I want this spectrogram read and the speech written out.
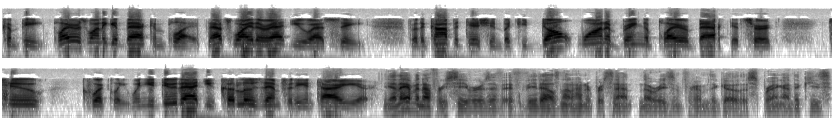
compete. Players want to get back and play. That's why they're at USC for the competition. But you don't want to bring a player back that's hurt too quickly. When you do that, you could lose them for the entire year. Yeah, they have enough receivers. If, if Vidal's not 100%, no reason for him to go this spring. I think he's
